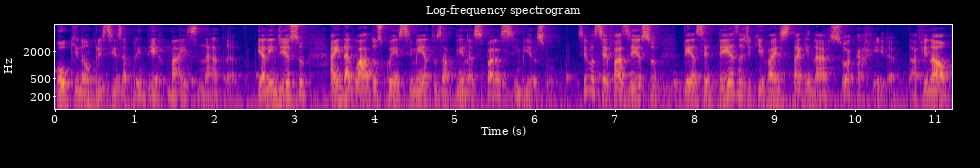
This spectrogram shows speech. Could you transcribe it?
ou que não precisa aprender mais nada. E além disso, ainda guarda os conhecimentos apenas para si mesmo. Se você faz isso, tenha certeza de que vai estagnar sua carreira. Afinal,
